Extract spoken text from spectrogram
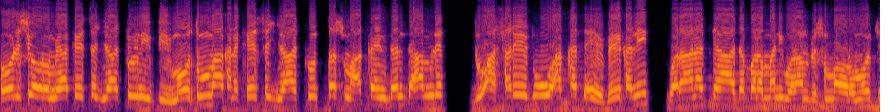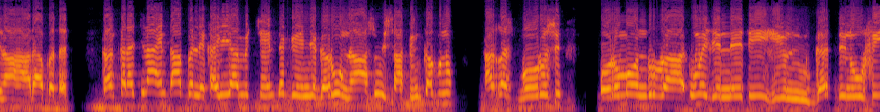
poolisii oromiyaa keessa jiraachuunii fi mootummaa kana keessa jiraachuun tasuma akka hin danda'amne du'a saree du'uu akka ta'e beekanii waraanatti haa dabalamanii waraana bilisummaa oromoo cinaa haa dhaabbatan. Kan kana cinaa hin dhaabbanne kan yaamicha hin dhageenye garuu naasuu isaaf hin qabnu har'as boorus oromoon durraa dhume jenneetii hin gaddinuu fi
